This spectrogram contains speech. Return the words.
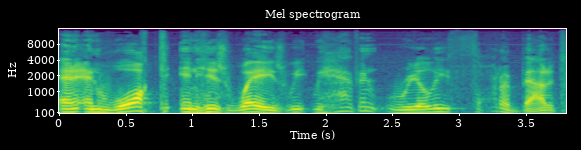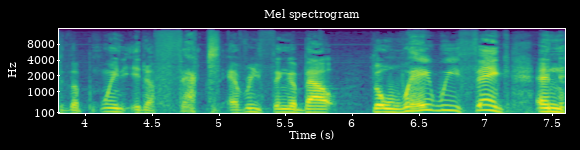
and, and walked in his ways. We, we haven't really thought about it to the point it affects everything about the way we think and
